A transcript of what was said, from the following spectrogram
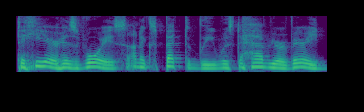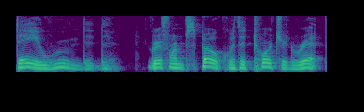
To hear his voice unexpectedly was to have your very day wounded. Grifram spoke with a tortured rip.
